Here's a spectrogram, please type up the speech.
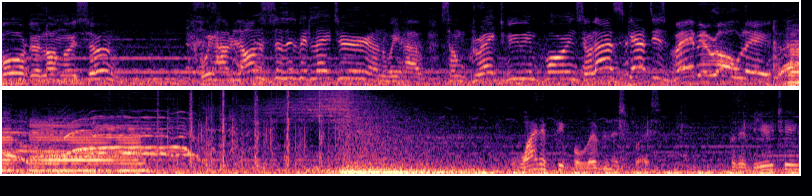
border Langoy soon. We have lunch a little bit later, and we have some great viewing points. So let's get this baby rolling. Why do people live in this place? For the beauty,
